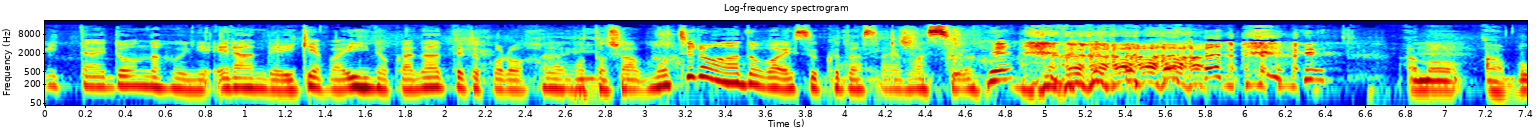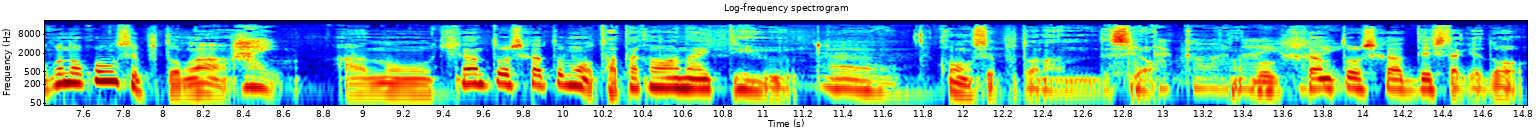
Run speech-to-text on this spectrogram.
一体どんなふうに選んでいけばいいのかなってところを浜本さん、もちろんアドバイスくださいますよね。あのあ僕のコンセプトが、はい、あの機関投資家とも戦わないっていうコンセプトなんですよ。僕機関投資家でしたけど、はい、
